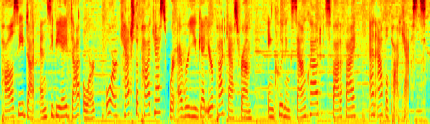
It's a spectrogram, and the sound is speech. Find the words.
policy.ncba.org or catch the podcast wherever you get your podcasts from, including SoundCloud, Spotify, and Apple Podcasts.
